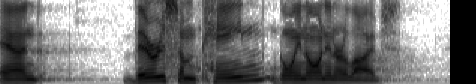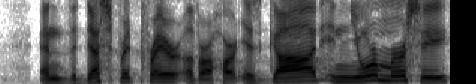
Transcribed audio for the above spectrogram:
and there is some pain going on in our lives. And the desperate prayer of our heart is God, in your mercy,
